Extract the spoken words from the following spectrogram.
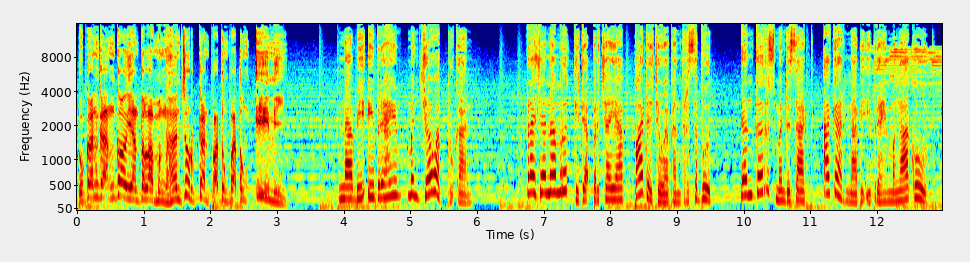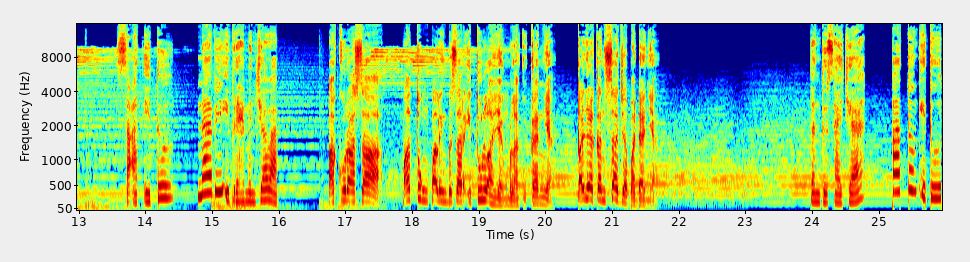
bukankah engkau yang telah menghancurkan patung-patung ini? Nabi Ibrahim menjawab bukan. Raja Namrud tidak percaya pada jawaban tersebut dan terus mendesak agar Nabi Ibrahim mengaku. Saat itu, Nabi Ibrahim menjawab, Aku rasa patung paling besar itulah yang melakukannya. Tanyakan saja padanya. tentu saja patung itu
